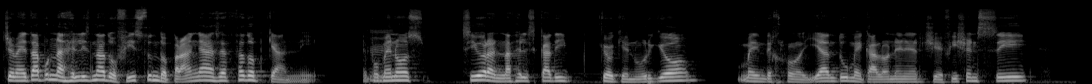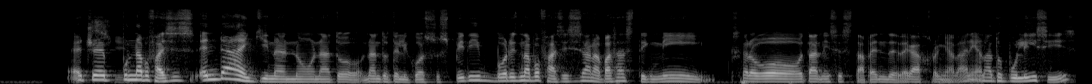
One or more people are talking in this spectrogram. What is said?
Και μετά που να θέλεις να το φύστουν το πράγμα, δεν θα το πιάνει. Επομένως, σίγουρα να θέλεις κάτι πιο καινούριο, με την τεχνολογία του, με καλό energy efficiency, έτσι Ισχύει. που να αποφασίσεις, δεν ανάγκη να, εννοώ να, το, να είναι το τελικό σου σπίτι, μπορείς να αποφασίσεις ανά πάσα στιγμή, ξέρω εγώ, όταν είσαι στα 5-10 χρόνια δάνεια, να το πουλήσεις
